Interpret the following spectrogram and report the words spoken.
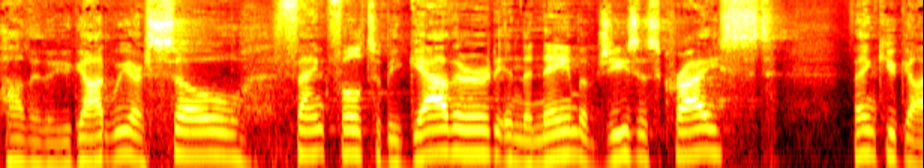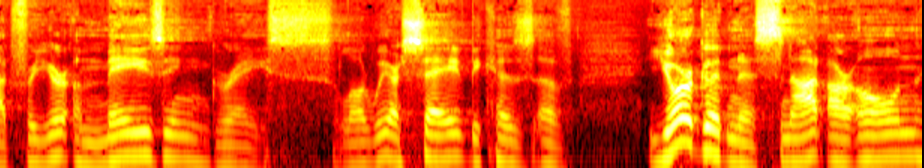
Hallelujah. God, we are so thankful to be gathered in the name of Jesus Christ. Thank you, God, for your amazing grace. Lord, we are saved because of your goodness, not our own,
